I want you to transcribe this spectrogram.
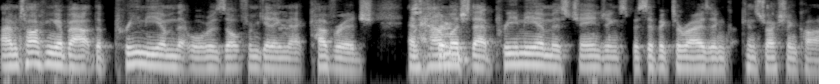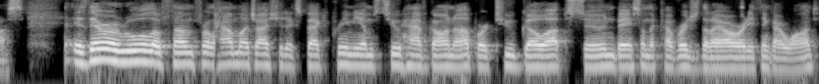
I'm talking about the premium that will result from getting that coverage and how much that premium is changing specific to rising construction costs. Is there a rule of thumb for how much I should expect premiums to have gone up or to go up soon based on the coverage that I already think I want?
